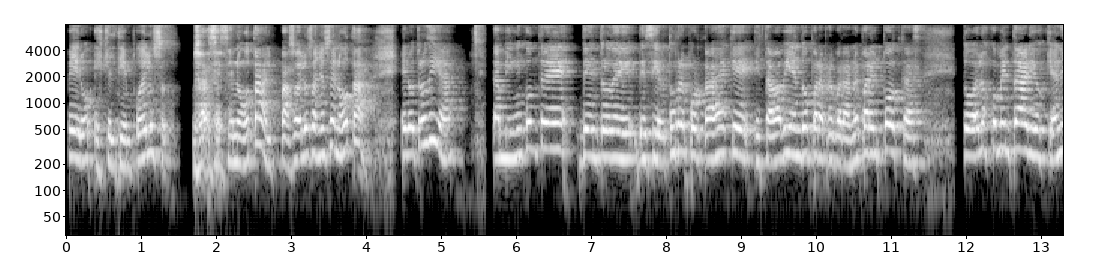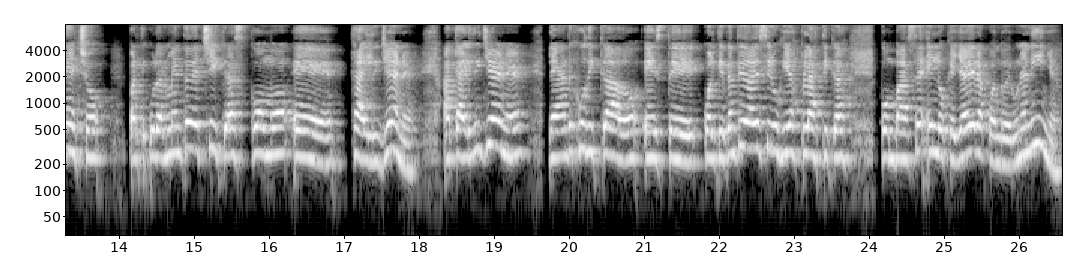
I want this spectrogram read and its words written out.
Pero es que el tiempo de los o sea, se, nota, el paso de los años se nota. El otro día también encontré dentro de, ciertos reportajes que, estaba viendo para prepararme para el podcast, todos los comentarios que han hecho particularmente de chicas como eh, Kylie Jenner. A Kylie Jenner le han adjudicado este, cualquier cantidad de cirugías plásticas con base en lo que ella era cuando era una niña.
